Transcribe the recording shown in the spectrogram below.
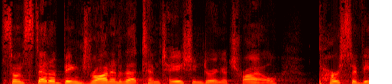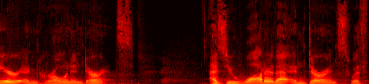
So instead of being drawn into that temptation during a trial, persevere and grow in endurance. As you water that endurance with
